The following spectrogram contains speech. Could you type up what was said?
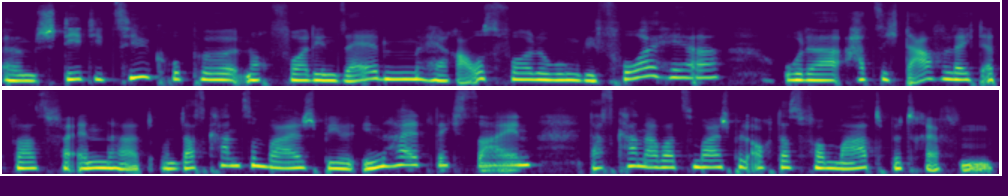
Ähm, steht die Zielgruppe noch vor denselben Herausforderungen wie vorher oder hat sich da vielleicht etwas verändert? Und das kann zum Beispiel inhaltlich sein, das kann aber zum Beispiel auch das Format betreffen.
